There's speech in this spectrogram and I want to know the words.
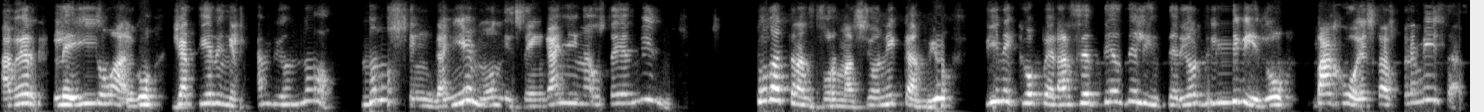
haber leído algo ya tienen el cambio. No, no nos engañemos ni se engañen a ustedes mismos. Toda transformación y cambio tiene que operarse desde el interior del individuo bajo estas premisas.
